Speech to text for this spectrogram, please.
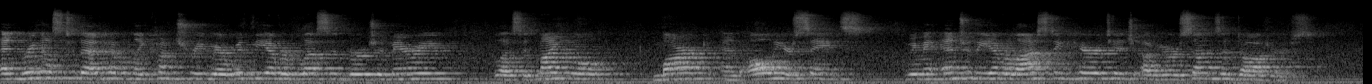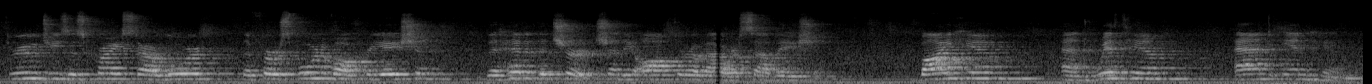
and bring us to that heavenly country where with the ever-blessed Virgin Mary, blessed Michael, Mark, and all your saints, we may enter the everlasting heritage of your sons and daughters. Through Jesus Christ our Lord, the firstborn of all creation, the head of the church and the author of our salvation. By him, and with him, and in him.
